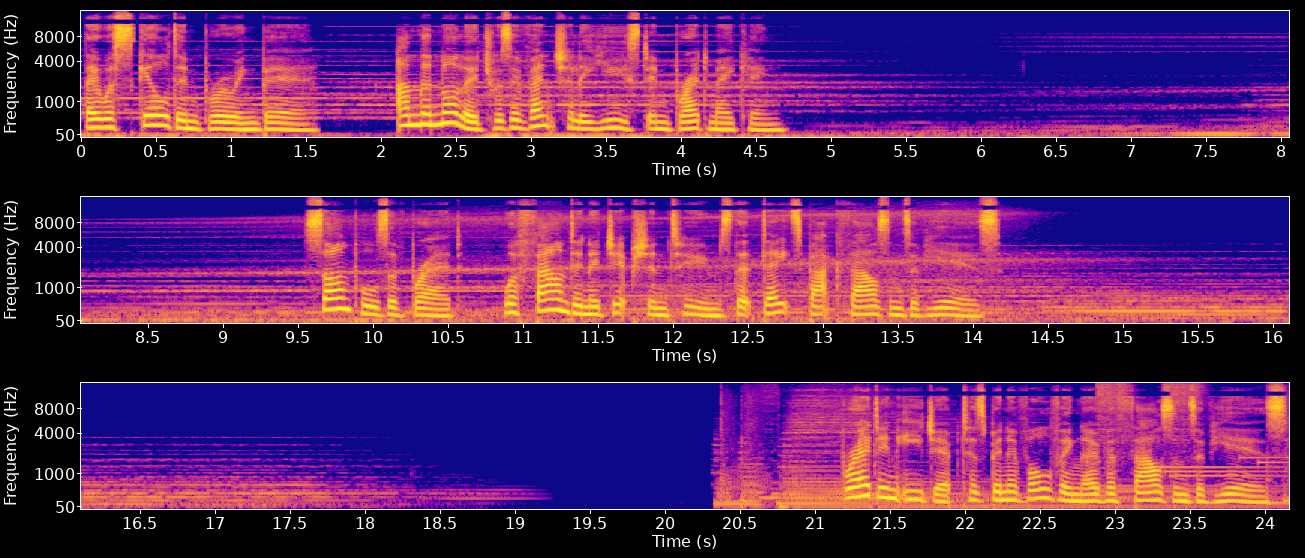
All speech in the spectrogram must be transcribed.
They were skilled in brewing beer, and the knowledge was eventually used in bread making. Samples of bread were found in Egyptian tombs that dates back thousands of years. Bread in Egypt has been evolving over thousands of years.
